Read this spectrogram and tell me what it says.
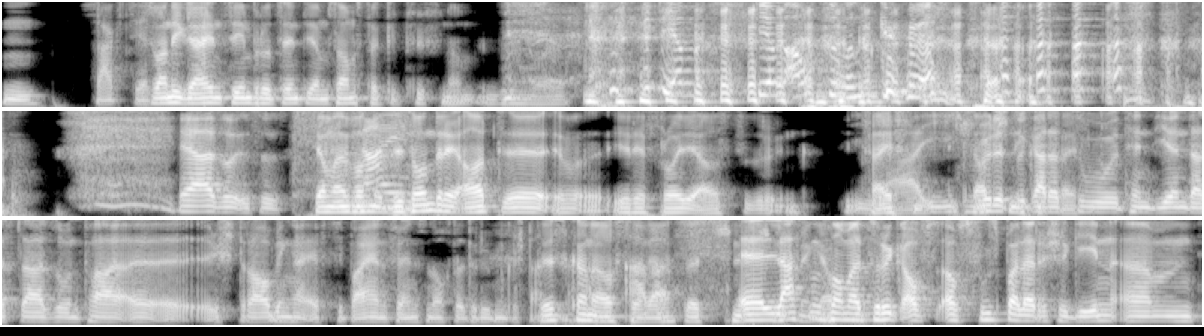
Hm. Sagt sehr. Das waren die gleichen 10 Prozent, die am Samstag gepfiffen haben. die, haben die haben auch zu uns gehört. ja, so ist es. Die haben einfach Nein. eine besondere Art, äh, ihre Freude auszudrücken. Pfeifen. Ja, ich würde sogar dazu tendieren, dass da so ein paar äh, Straubinger FC Bayern Fans noch da drüben gestanden Das kann auch sein. Aber, ja. Äh, lasst uns nochmal zurück aufs, aufs Fußballerische gehen. Ähm,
